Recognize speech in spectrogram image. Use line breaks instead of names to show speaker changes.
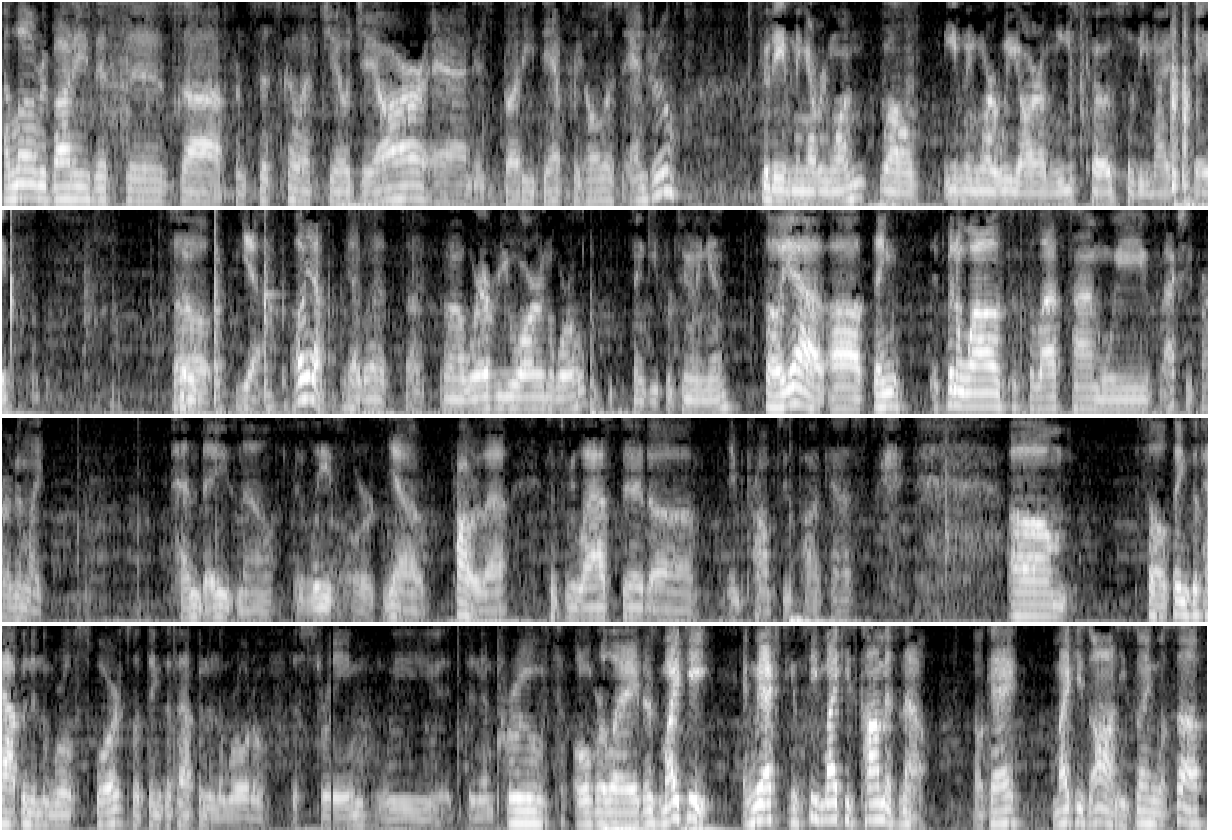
Hello, everybody. This is uh, Francisco FGOJR and his buddy Dampfrijoles Andrew.
Good evening, everyone. Well, evening where we are on the east coast of the United States.
So, yeah. Oh, yeah. Yeah, go ahead. Sorry.
Uh, wherever you are in the world, thank you for tuning in.
So, yeah, uh, things. It's been a while since the last time we've actually probably been like 10 days now.
At least.
Or, yeah, probably that. Since we last did uh, impromptu podcast. um, so things have happened in the world of sports, but things have happened in the world of the stream. We an improved overlay. There's Mikey, and we actually can see Mikey's comments now. Okay, Mikey's on. He's saying what's up.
